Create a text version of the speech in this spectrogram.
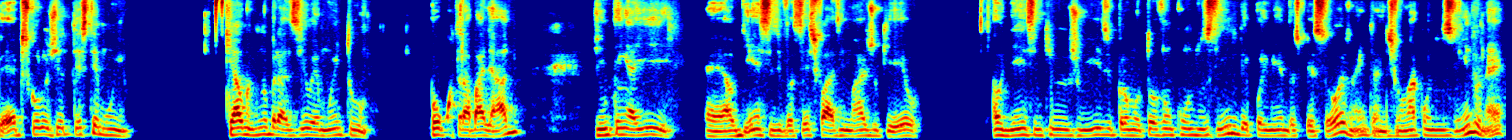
é, psicologia do testemunho, que é algo que no Brasil é muito pouco trabalhado, a gente tem aí é, audiências, e vocês fazem mais do que eu, audiência em que o juiz e o promotor vão conduzindo o depoimento das pessoas, né? Então eles vão lá conduzindo, né?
